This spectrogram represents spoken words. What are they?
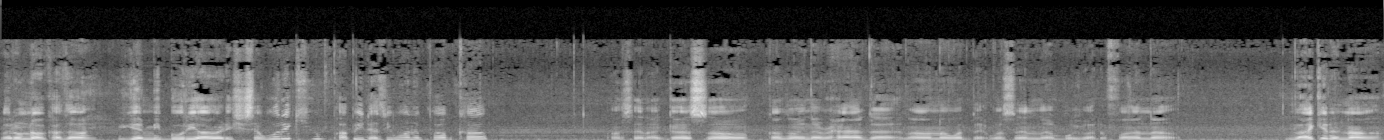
Let him know, cuz uh, you getting me booty already. She said, What a cute puppy. Does he want a pup cup? I said, I guess so. Cuz I ain't never had that. And I don't know what that, what's in there, but we about to find out. You like it or not?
